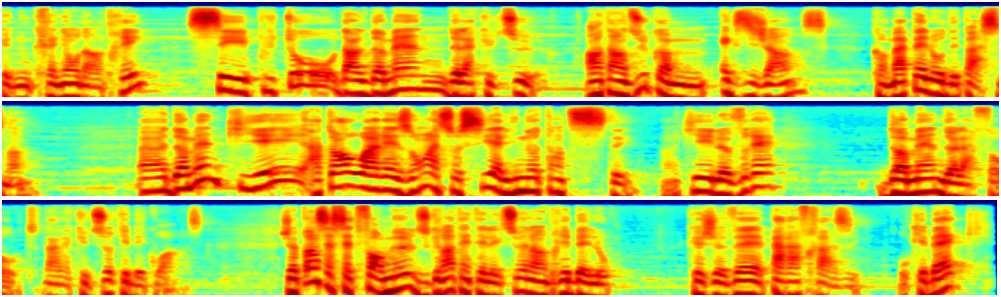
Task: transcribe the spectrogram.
que nous craignons d'entrer, c'est plutôt dans le domaine de la culture, entendu comme exigence, comme appel au dépassement, un domaine qui est, à tort ou à raison, associé à l'inauthenticité, hein, qui est le vrai domaine de la faute dans la culture québécoise. Je pense à cette formule du grand intellectuel André Bello, que je vais paraphraser. Au Québec,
